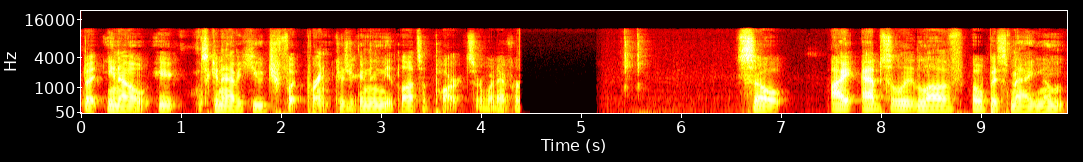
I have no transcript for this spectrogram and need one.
but you know, it's going to have a huge footprint because you're going to need lots of parts or whatever. So I absolutely love Opus Magnum.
